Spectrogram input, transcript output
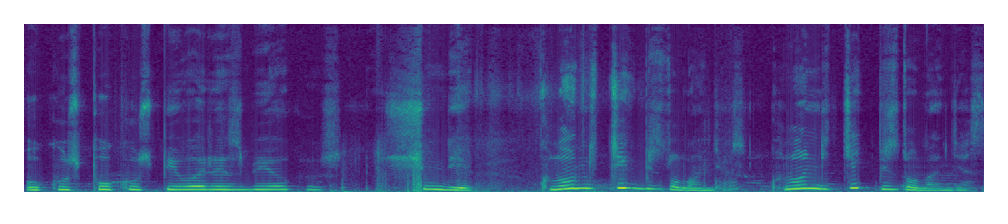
Okus pokus bir varız bir yokuz. Şimdi klon gidecek biz dolanacağız. Klon gidecek biz dolanacağız.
